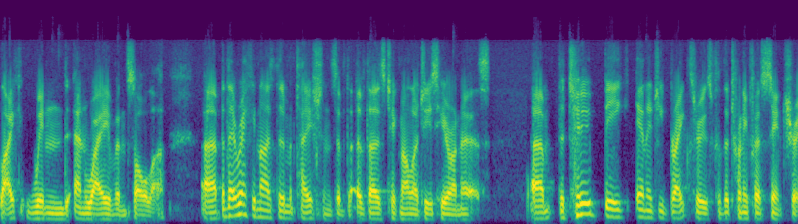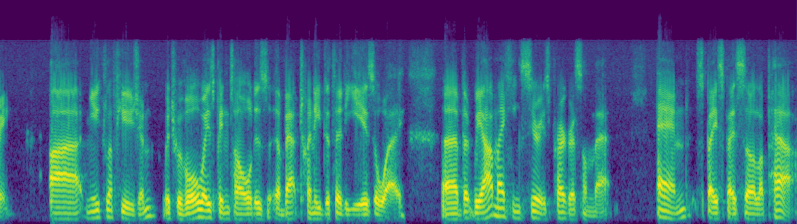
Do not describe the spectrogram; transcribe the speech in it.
like wind and wave and solar, uh, but they recognize the limitations of, the, of those technologies here on Earth. Um, the two big energy breakthroughs for the 21st century are nuclear fusion, which we've always been told is about 20 to 30 years away, uh, but we are making serious progress on that, and space based solar power.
